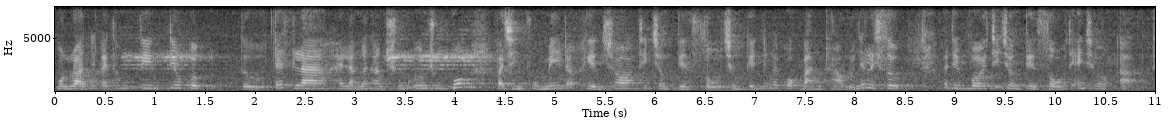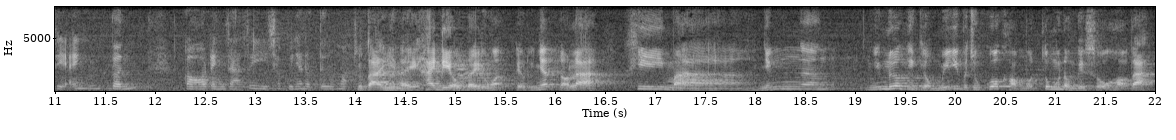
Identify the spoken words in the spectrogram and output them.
một loạt những cái thông tin tiêu cực từ Tesla hay là ngân hàng trung ương Trung Quốc và chính phủ Mỹ đã khiến cho thị trường tiền số chứng kiến những cái cuộc bán tháo lớn nhất lịch sử. Vậy thì với thị trường tiền số thì anh trường à, thì anh Tuấn có đánh giá gì cho quý nhà đầu tư không ạ? Chúng ta nhìn thấy hai điều ở đây đúng không ạ? Điều thứ nhất đó là khi mà những những nước như kiểu Mỹ và Trung Quốc họ muốn tung cái đồng tiền số của họ ra.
